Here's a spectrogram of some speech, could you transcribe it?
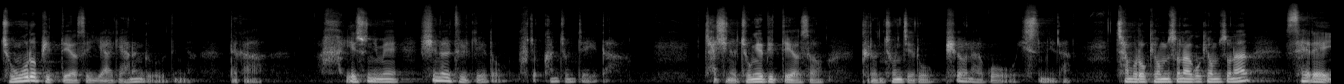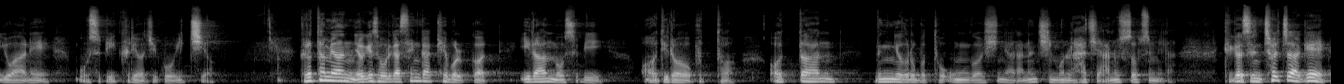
종으로 빗대어서 이야기하는 거거든요. 내가 아, 예수님의 신을 들기에도 부족한 존재이다. 자신을 종에 빗대어서 그런 존재로 표현하고 있습니다. 참으로 겸손하고 겸손한 세례 요한의 모습이 그려지고 있지요. 그렇다면 여기서 우리가 생각해 볼 것, 이러한 모습이 어디로부터 어떠한 능력으로부터 온 것이냐라는 질문을 하지 않을 수 없습니다. 그것은 철저하게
